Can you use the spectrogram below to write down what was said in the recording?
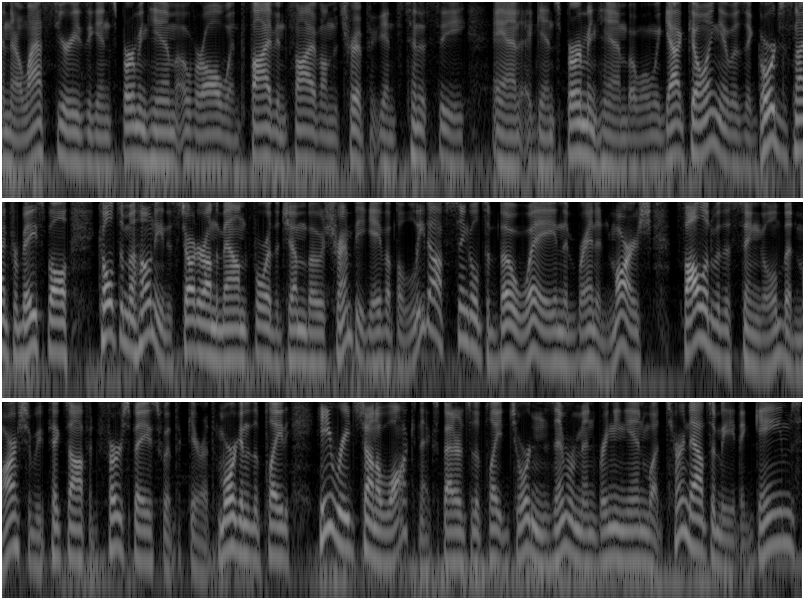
in their last series against Birmingham. Overall, went five and five on the trip against Tennessee and against Birmingham. But when we got going, it was a gorgeous night for baseball. Colton Mahoney, the starter on the mound for the Jumbo Shrimp, he gave up a leadoff single to Bo Way, and then Brandon Marsh followed with a single, but Marsh would be picked off at first base with Gareth Morgan at the plate. He reached on a walk. Next batter to the plate, Jordan Zimmerman bringing in what turned out to be the game's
